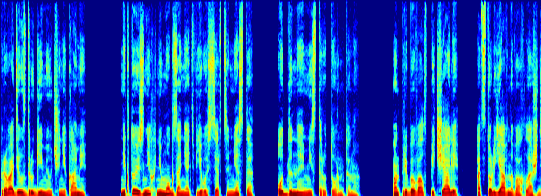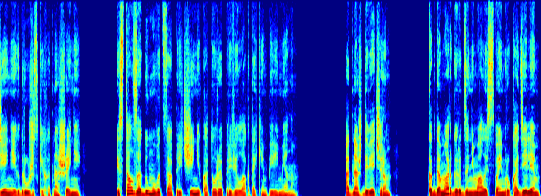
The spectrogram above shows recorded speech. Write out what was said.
проводил с другими учениками, никто из них не мог занять в его сердце место, отданное мистеру Торнтону. Он пребывал в печали от столь явного охлаждения их дружеских отношений и стал задумываться о причине, которая привела к таким переменам. Однажды вечером, когда Маргарет занималась своим рукоделием,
